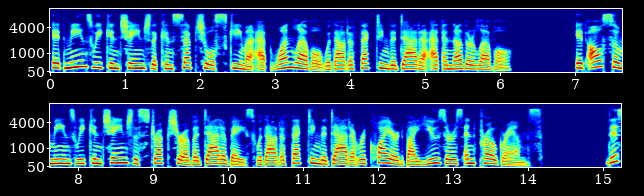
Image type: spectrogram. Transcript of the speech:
It means we can change the conceptual schema at one level without affecting the data at another level. It also means we can change the structure of a database without affecting the data required by users and programs. This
